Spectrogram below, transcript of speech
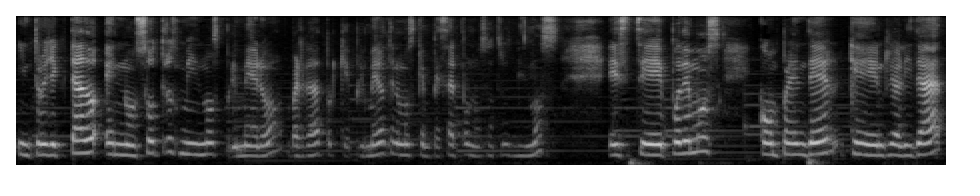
introyectado en nosotros mismos primero, ¿verdad? Porque primero tenemos que empezar por nosotros mismos, este, podemos comprender que en realidad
